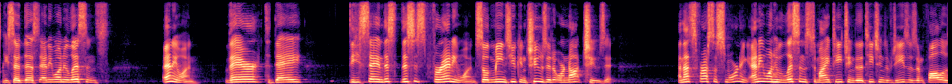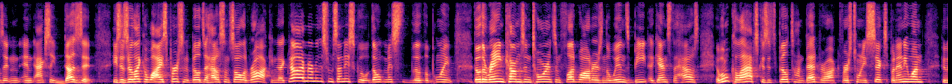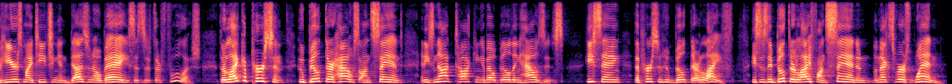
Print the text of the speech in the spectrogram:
He said this anyone who listens, anyone there today, he's saying this, this is for anyone. So it means you can choose it or not choose it. And that's for us this morning. Anyone who listens to my teaching, to the teachings of Jesus, and follows it and, and actually does it. He says they're like a wise person who builds a house on solid rock. And you're like, oh, I remember this from Sunday school. Don't miss the, the point. Though the rain comes in torrents and floodwaters and the winds beat against the house, it won't collapse because it's built on bedrock. Verse 26 But anyone who hears my teaching and doesn't obey, he says they're foolish. They're like a person who built their house on sand. And he's not talking about building houses, he's saying the person who built their life. He says they built their life on sand. And the next verse, when?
